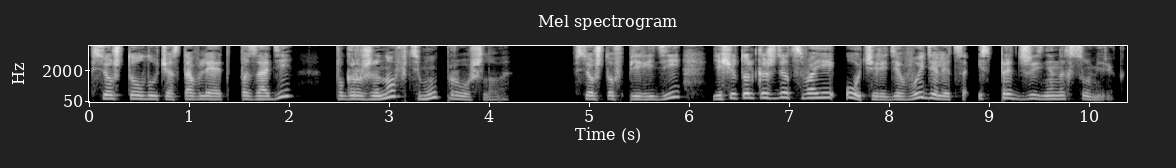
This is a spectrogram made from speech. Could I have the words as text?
Все, что луч оставляет позади, погружено в тьму прошлого. Все, что впереди, еще только ждет своей очереди выделиться из преджизненных сумерек.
